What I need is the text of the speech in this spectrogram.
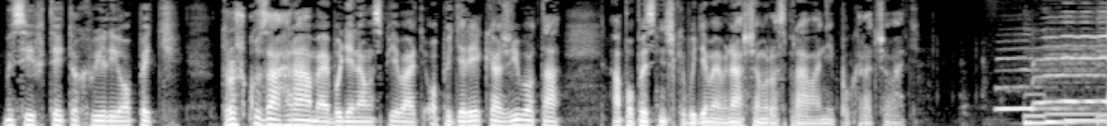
My si v tejto chvíli opäť trošku zahráme, bude nám spievať opäť Rieka života a po pesničke budeme v našom rozprávaní pokračovať. thank you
